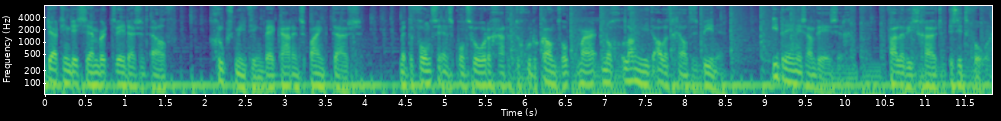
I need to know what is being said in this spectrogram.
13 december 2011. Groepsmeeting bij Karin Spink thuis. Met de fondsen en sponsoren gaat het de goede kant op... maar nog lang niet al het geld is binnen. Iedereen is aanwezig. Valerie Schuit zit voor.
